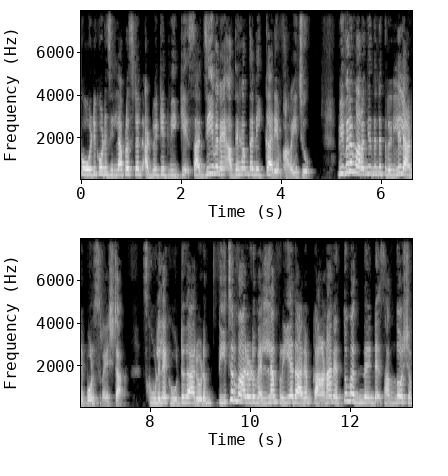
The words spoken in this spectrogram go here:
കോഴിക്കോട് ജില്ലാ പ്രസിഡന്റ് അഡ്വക്കേറ്റ് വി കെ സജീവനെ അദ്ദേഹം തന്നെ ഇക്കാര്യം അറിയിച്ചു. വിവരം അറിഞ്ഞതിന്റെ ത്രില്ലിലാണ് ഇപ്പോൾ ശ്രേഷ്ഠ. സ്കൂളിലെ കൂട്ടുകാരോടും ടീച്ചർമാരോടും എല്ലാം പ്രിയതാരം കാണാൻ എത്തുമെന്നതിന്റെ സന്തോഷം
